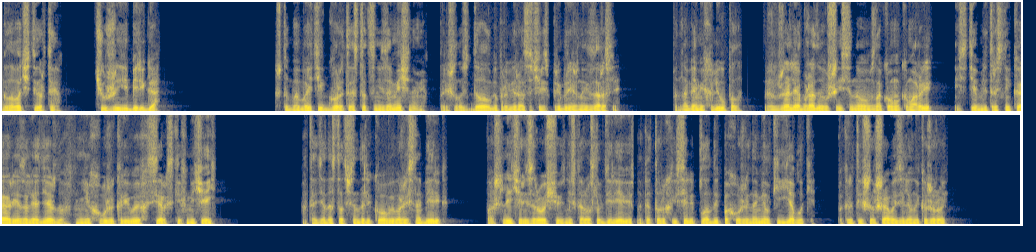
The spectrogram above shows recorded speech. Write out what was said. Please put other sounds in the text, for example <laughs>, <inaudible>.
Глава 4. Чужие берега. Чтобы обойти город и остаться незамеченными, пришлось долго пробираться через прибрежные заросли. Под ногами хлюпало, жужжали обрадовавшиеся новым знакомым комары, и стебли тростника резали одежду не хуже кривых серхских мечей. Отойдя достаточно далеко, выбрались на берег, пошли через рощу из низкорослых деревьев, на которых висели плоды, похожие на мелкие яблоки, покрытые шершавой зеленой кожурой.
